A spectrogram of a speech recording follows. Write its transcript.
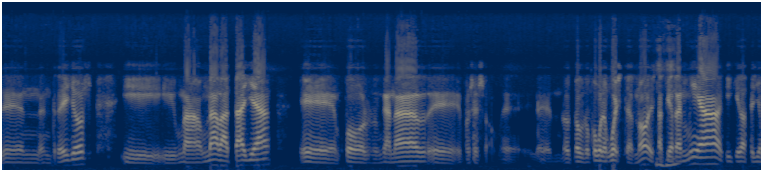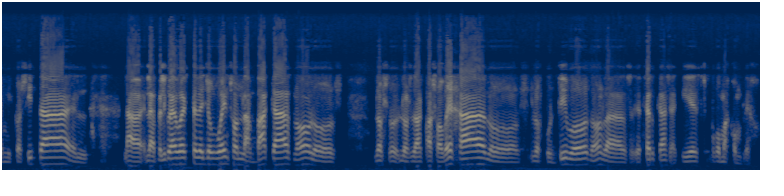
en- entre ellos y, una batalla eh, por ganar, eh, pues eso, eh, eh, lo- lo- como el western, ¿no? Esta tierra es mía, aquí quiero hacer yo mis cositas. El- la, la película de western de John Wayne son las vacas, ¿no? Los, los, los- las ovejas, los, los cultivos, ¿no? las cercas, aquí es un poco más complejo.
